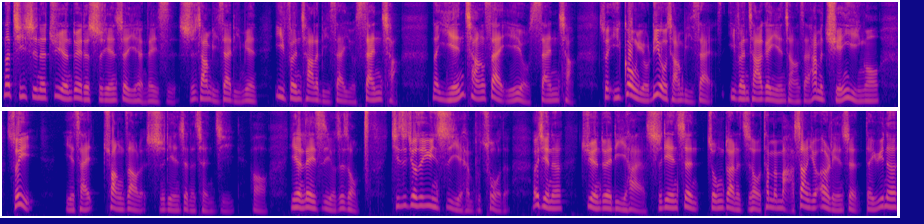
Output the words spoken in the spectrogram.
那其实呢，巨人队的十连胜也很类似，十场比赛里面一分差的比赛有三场。那延长赛也有三场，所以一共有六场比赛，一分差跟延长赛他们全赢哦，所以也才创造了十连胜的成绩哦，也很类似有这种，其实就是运势也很不错的，而且呢，巨人队厉害啊，十连胜中断了之后，他们马上就二连胜，等于呢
